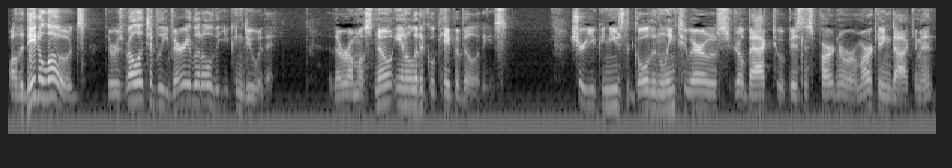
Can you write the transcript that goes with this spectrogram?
While the data loads, there is relatively very little that you can do with it. There are almost no analytical capabilities. Sure, you can use the golden link to arrows to drill back to a business partner or a marketing document,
